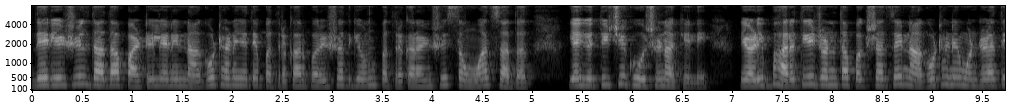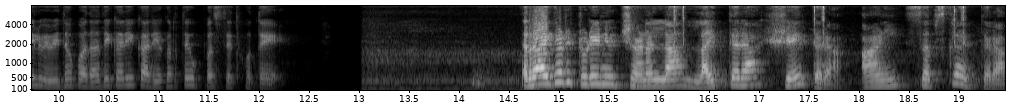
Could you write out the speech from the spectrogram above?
धैर्यशील दादा पाटील यांनी नागोठाणे येथे पत्रकार परिषद घेऊन पत्रकारांशी संवाद साधत या युतीची घोषणा केली. यावेळी भारतीय जनता पक्षाचे नागोठाणे मंडळातील विविध पदाधिकारी कार्यकर्ते उपस्थित होते. रायगड टुडे न्यूज चॅनलला लाईक करा शेअर करा आणि सबस्क्राईब करा.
